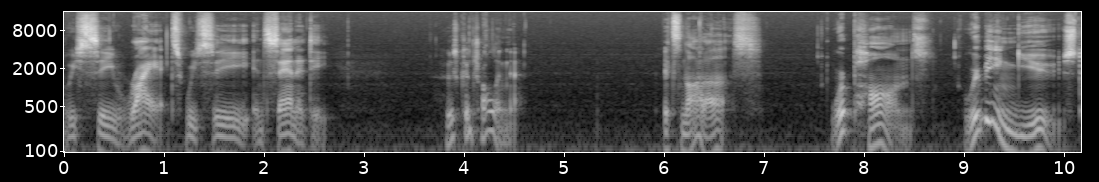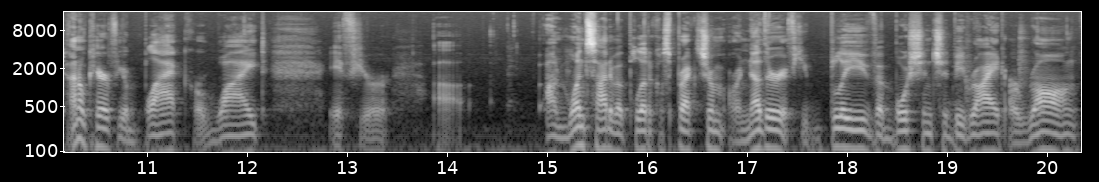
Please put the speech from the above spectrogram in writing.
We see riots, we see insanity. Who's controlling that? It's not us. We're pawns. We're being used. I don't care if you're black or white, if you're uh, on one side of a political spectrum or another, if you believe abortion should be right or wrong,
